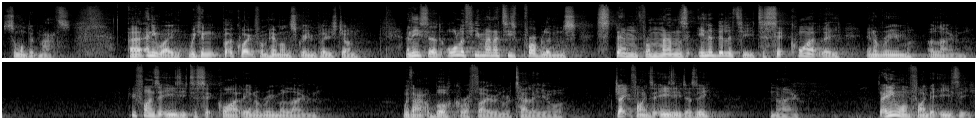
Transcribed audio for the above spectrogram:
Someone did maths. Uh, anyway, we can put a quote from him on screen, please, John. And he said, All of humanity's problems stem from man's inability to sit quietly in a room alone. Who finds it easy to sit quietly in a room alone without a book or a phone or a telly or Jake finds it easy, does he? No. Does anyone find it easy?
